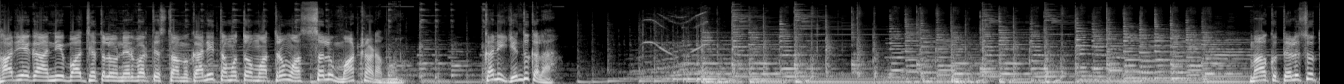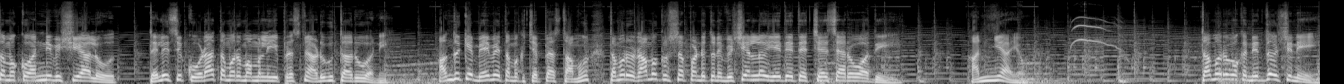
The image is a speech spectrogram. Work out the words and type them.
భార్యగా అన్ని బాధ్యతలు నిర్వర్తిస్తాము కానీ తమతో మాత్రం అస్సలు మాట్లాడము. కానీ ఎందుకలా? మాకు తెలుసు తమకు అన్ని విషయాలు తెలిసి కూడా తమరు మమ్మల్ని ఈ ప్రశ్న అడుగుతారు అని. అందుకే మేమే తమకు చెప్పేస్తాము తమరు రామకృష్ణ పండితుని విషయంలో ఏదైతే చేశారో అది అన్యాయం. తమరు ఒక నిర్దోషిని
